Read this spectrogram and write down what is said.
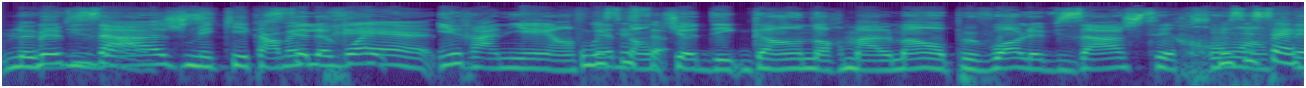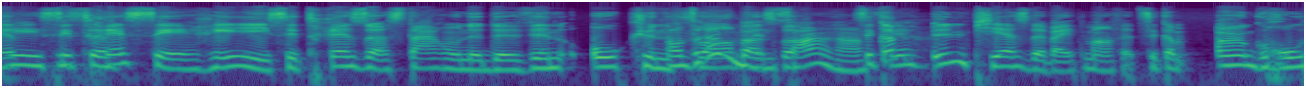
le, visage, mais qui est quand même. C'est le voile iranien, en fait. donc, il y a des gants normalement. On peut voir le visage, c'est rond. c'est serré. C'est très serré et c'est très austère. On ne devine aucune on forme. C'est comme une pièce de vêtement, en fait. C'est comme un gros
